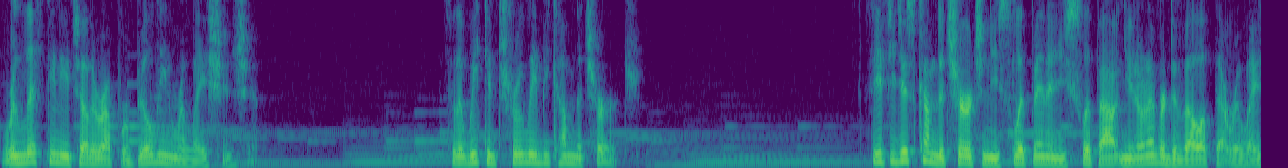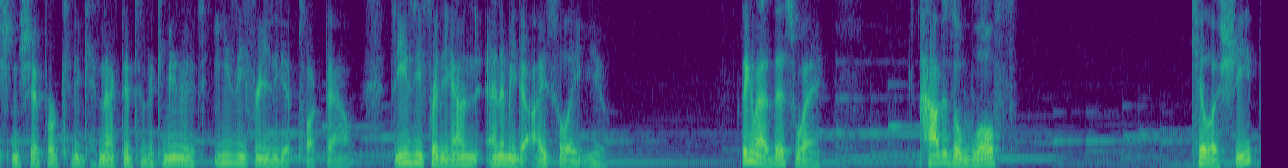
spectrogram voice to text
We're lifting each other up. We're building relationship so that we can truly become the church. See, if you just come to church and you slip in and you slip out and you don't ever develop that relationship or get connected to the community, it's easy for you to get plucked out. It's easy for the enemy to isolate you. Think about it this way How does a wolf kill a sheep?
